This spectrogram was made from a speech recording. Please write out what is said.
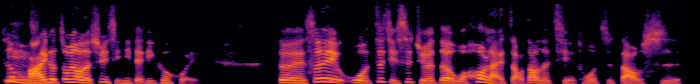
就是划一个重要的讯息，你得立刻回。对，所以我自己是觉得，我后来找到的解脱之道是，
